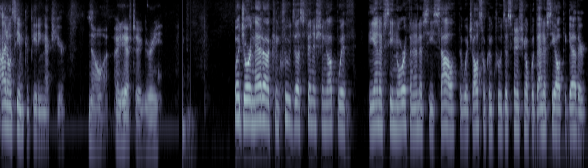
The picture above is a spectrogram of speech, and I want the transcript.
I don't see him competing next year. No, I'd have to agree. But Jordan, that uh, concludes us finishing up with the NFC North and NFC South, which also concludes us finishing up with the NFC altogether.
